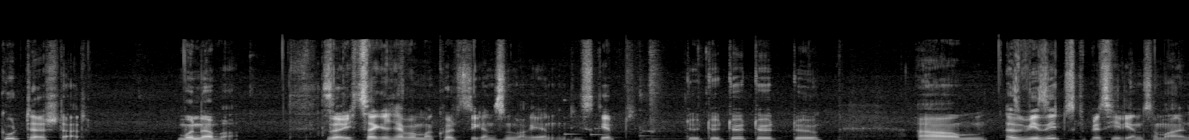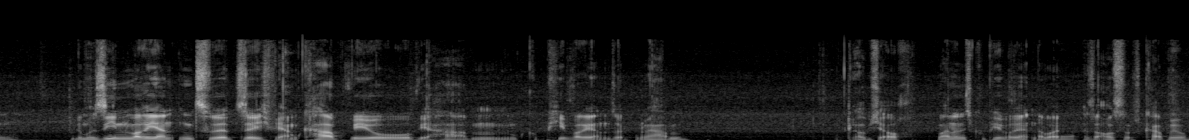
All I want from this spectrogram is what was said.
Guter Start. Wunderbar. So, ich zeige euch einfach mal kurz die ganzen Varianten, die es gibt. Dö, dö, dö, dö, dö. Ähm, also wie ihr seht, es gibt jetzt hier die ganz normalen Limousinen-Varianten zusätzlich. Wir haben Cabrio, wir haben Coupé-Varianten sollten wir haben. Glaube ich auch. Waren da nicht Coupé-Varianten dabei? Also außer das Cabrio.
